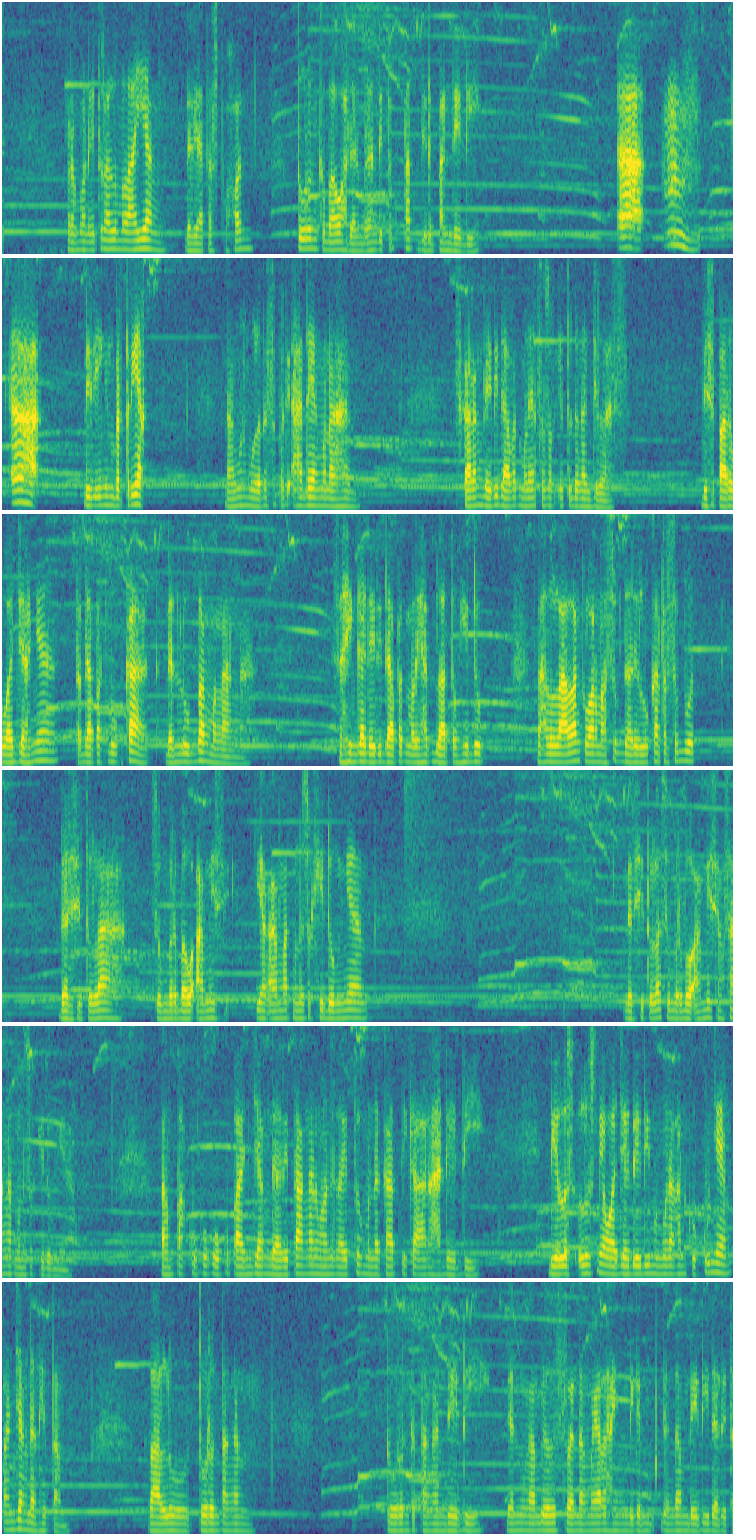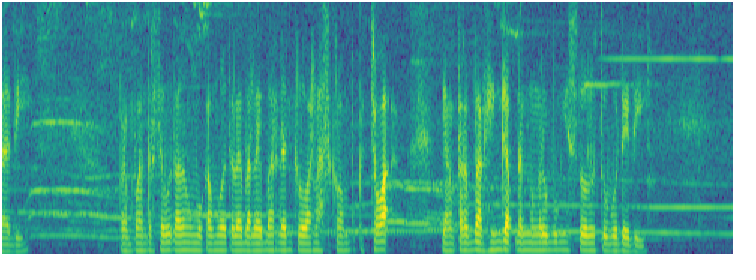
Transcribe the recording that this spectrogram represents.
Perempuan itu lalu melayang dari atas pohon, turun ke bawah dan berhenti tepat di depan Dedi. Ah, mm, ah, Dedi ingin berteriak, namun mulutnya seperti ada yang menahan. Sekarang Dedi dapat melihat sosok itu dengan jelas. Di separuh wajahnya terdapat luka dan lubang menganga. sehingga Dedi dapat melihat belatung hidup lalu lalang keluar masuk dari luka tersebut. Dari situlah sumber bau amis yang amat menusuk hidungnya. Dari situlah sumber bau amis yang sangat menusuk hidungnya. Tampak kuku-kuku panjang dari tangan wanita itu mendekati ke arah Dedi. Dielus-elusnya wajah Dedi menggunakan kukunya yang panjang dan hitam. Lalu turun tangan turun ke tangan Dedi dan mengambil selendang merah yang digenggam Dedi dari tadi. Perempuan tersebut lalu membuka mulut lebar-lebar dan keluarlah sekelompok kecoa yang terbang hinggap dan mengerubungi seluruh tubuh Dedi.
